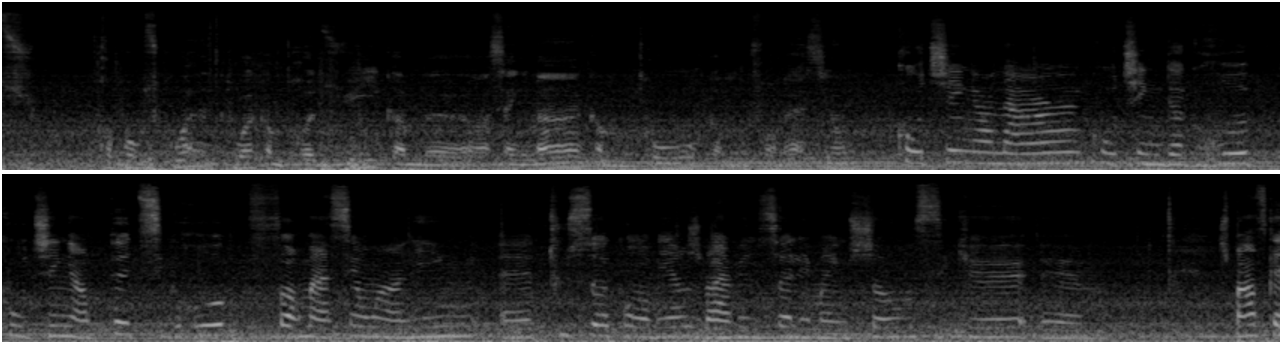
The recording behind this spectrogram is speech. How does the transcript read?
tu proposes quoi, toi, comme produit, comme enseignement, comme cours, comme formation? Coaching un à un, coaching de groupe, coaching en petits groupes, formation en ligne, tout ça converge vers une seule et même chose, c'est que pense que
